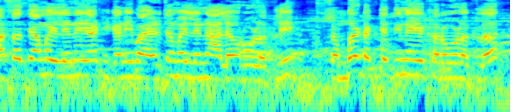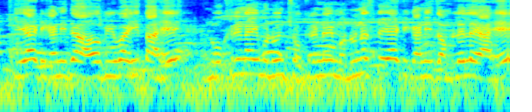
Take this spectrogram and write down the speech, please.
असं त्या महिलेने या ठिकाणी बाहेरच्या महिलेने आल्यावर ओळखली. शंभर टक्के तिने हे खरं ओळखलं की या ठिकाणी त्या अविवाहित आहे. नोकरी नाही म्हणून छोकरी नाही म्हणूनच ते या ठिकाणी जमलेले आहे.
